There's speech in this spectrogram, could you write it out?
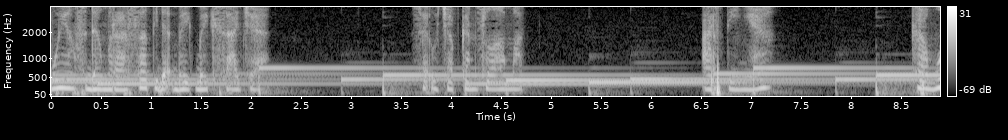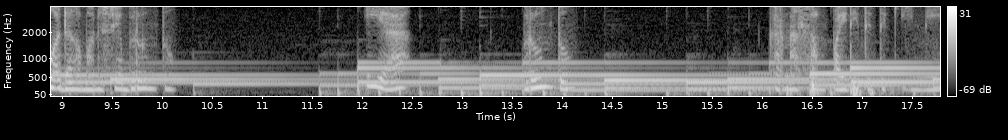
kamu yang sedang merasa tidak baik-baik saja, saya ucapkan selamat. Artinya, kamu adalah manusia beruntung. Iya, beruntung. Karena sampai di titik ini,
